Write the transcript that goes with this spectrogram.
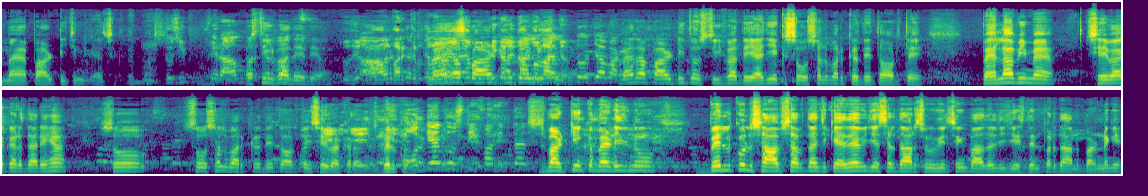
ਮੈਂ ਪਾਰਟੀ 'ਚ ਨਹੀਂ ਰਹਿ ਸਕਦਾ ਬਸ। ਤੁਸੀਂ ਫਿਰ ਆਮ ਅਸਤੀਫਾ ਦੇ ਦਿਓ। ਤੁਸੀਂ ਆਮ ਵਰਕਰ ਮੈਂ ਤਾਂ ਪਾਰਟੀ ਤੋਂ ਲੱਗ ਮੈਂ ਤਾਂ ਪਾਰਟੀ ਤੋਂ ਅਸਤੀਫਾ ਦਿਆ ਜੀ ਇੱਕ ਸੋਸ਼ਲ ਵਰਕਰ ਦੇ ਤੌਰ ਤੇ। ਪਹਿਲਾਂ ਵੀ ਮੈਂ ਸੇਵਾ ਕਰਦਾ ਰਿਹਾ ਸੋ ਸੋਸ਼ਲ ਵਰਕਰ ਦੇ ਤੌਰ ਤੇ ਸੇਵਾ ਕਰਾਂਗਾ ਬਿਲਕੁਲ। ਅਹੁਦਿਆਂ ਤੋਂ ਅਸਤੀਫਾ ਦਿੱਤਾ ਵਰਕਿੰਗ ਕਮੇਟੀ ਨੂੰ ਬਿਲਕੁਲ ਸਾਫ਼ ਸ਼ਬਦਾਂ 'ਚ ਕਹਿ ਦਿਆ ਵੀ ਜੇ ਸਰਦਾਰ ਸੁਖਬੀਰ ਸਿੰਘ ਬਾਦਲ ਜੀ ਜਿਸ ਦਿਨ ਪ੍ਰਧਾਨ ਬਣਨਗੇ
